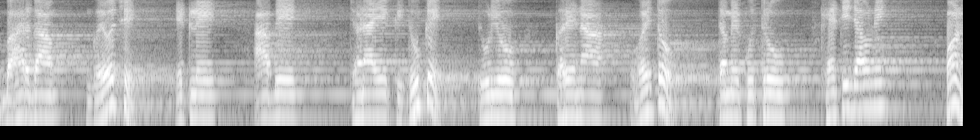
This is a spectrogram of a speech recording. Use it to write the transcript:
બહાર ગામ ગયો છે. એટલે આ બે જણાએ કીધું કે ધૂળિયો ઘરે ના હોય તો તમે કૂતરું ખેંચી જાઓ ને. પણ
